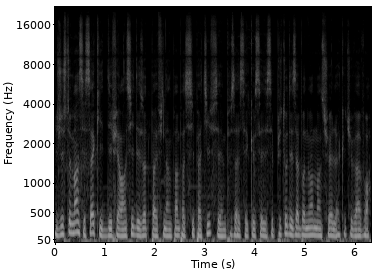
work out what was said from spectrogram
Justement, c'est ça qui différencie des autres financements participatifs. C'est un peu ça. C'est que c'est plutôt des abonnements mensuels là, que tu vas avoir.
